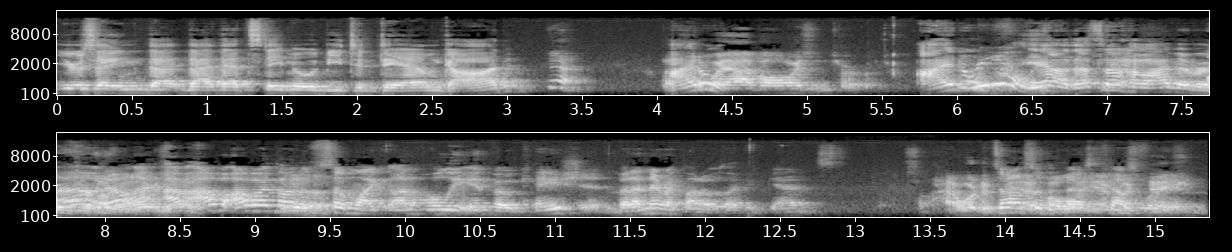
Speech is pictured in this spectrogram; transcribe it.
You're saying that that that statement would be to damn God. Yeah. I The way don't. I've always interpreted. I don't. Really? Yeah, that's not how I've ever. Oh no! interpreted I, it. I, I, I thought it was some like unholy invocation, but I never thought it was like against. So how would it It's be also a the holy best cuss word invocation?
